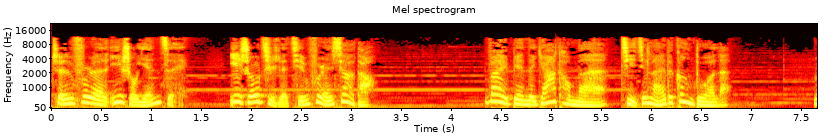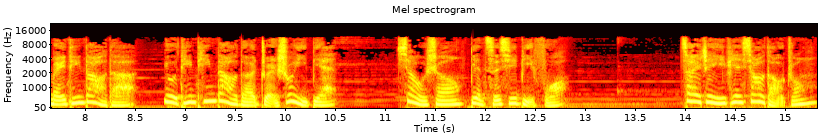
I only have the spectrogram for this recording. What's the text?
陈夫人一手掩嘴，一手指着秦夫人笑道：“外边的丫头们挤进来的更多了，没听到的又听听到的转述一遍，笑声便此起彼伏。在这一片笑倒中，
